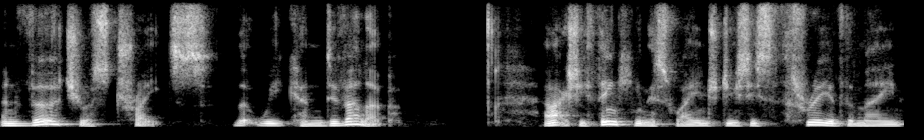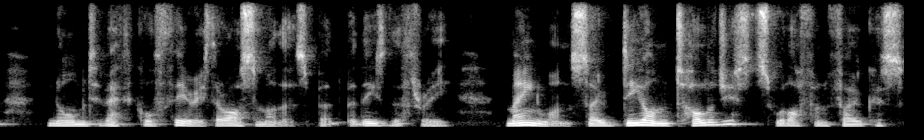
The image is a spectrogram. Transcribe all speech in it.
and virtuous traits that we can develop. And actually, thinking this way introduces three of the main normative ethical theories. There are some others, but, but these are the three main ones. So, deontologists will often focus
